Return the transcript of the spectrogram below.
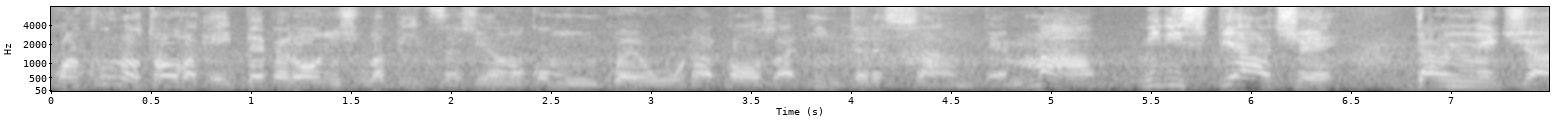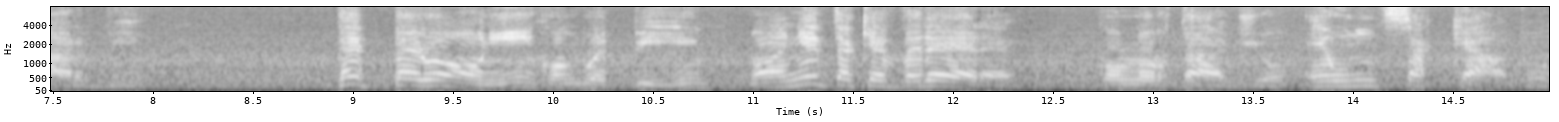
qualcuno trova che i peperoni sulla pizza siano comunque una cosa interessante, ma mi dispiace danneggiarvi. Pepperoni, con due P, non ha niente a che vedere con l'ortaggio, è un insaccato,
